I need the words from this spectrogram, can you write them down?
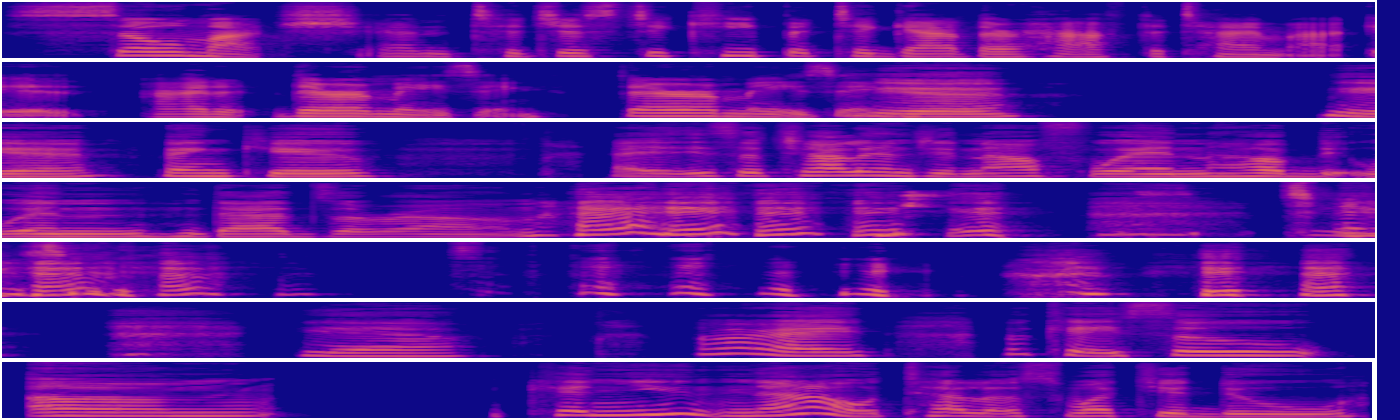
so much, and to just to keep it together half the time, I, it I, they're amazing. They're amazing. Yeah. Yeah. Thank you. It's a challenge enough when hubby, when dad's around. yeah. All right. Okay. So, um, can you now tell us what you do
